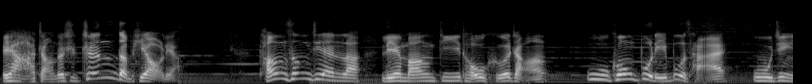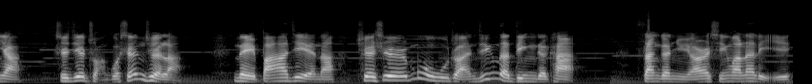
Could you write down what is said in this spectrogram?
哎呀，长得是真的漂亮。唐僧见了，连忙低头合掌。悟空不理不睬，悟净呀，直接转过身去了。那八戒呢，却是目不转睛地盯着看。三个女儿行完了礼，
